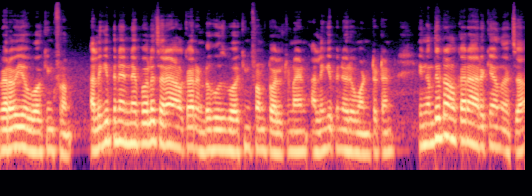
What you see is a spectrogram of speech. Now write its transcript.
വെറവ് യു വർക്കിംഗ് ഫ്രം അല്ലെങ്കിൽ പിന്നെ എന്നെ പോലെ ചില ആൾക്കാരുണ്ട് who's working from twelve to nine അല്ലെങ്കിൽ പിന്നെ ഒരു വൺ ടു ടെൻ ഇങ്ങനത്തെ ആൾക്കാർ ആരൊക്കെയാണെന്ന് വെച്ചാൽ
